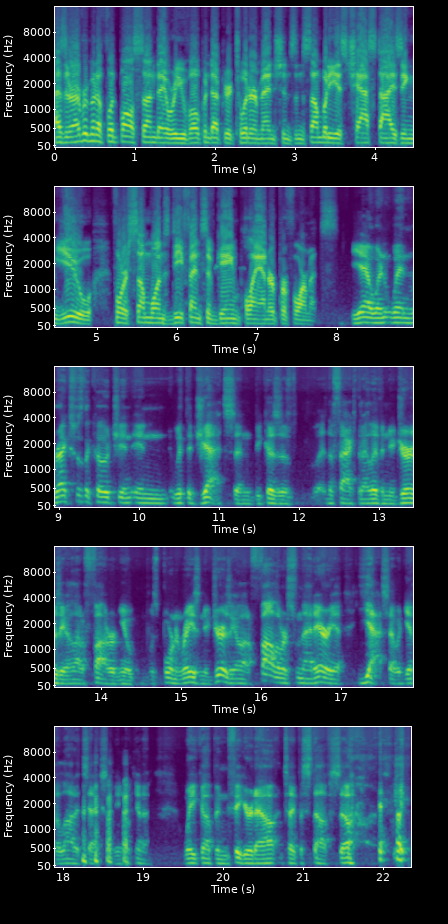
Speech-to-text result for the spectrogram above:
Has there ever been a football Sunday where you've opened up your Twitter mentions and somebody is chastising you for someone's defensive game plan or performance? Yeah, when when Rex was the coach in in with the Jets and because of the fact that I live in New Jersey, a lot of or, you know was born and raised in New Jersey, a lot of followers from that area. Yes, I would get a lot of texts. you know, kind of wake up and figure it out type of stuff. So yeah,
